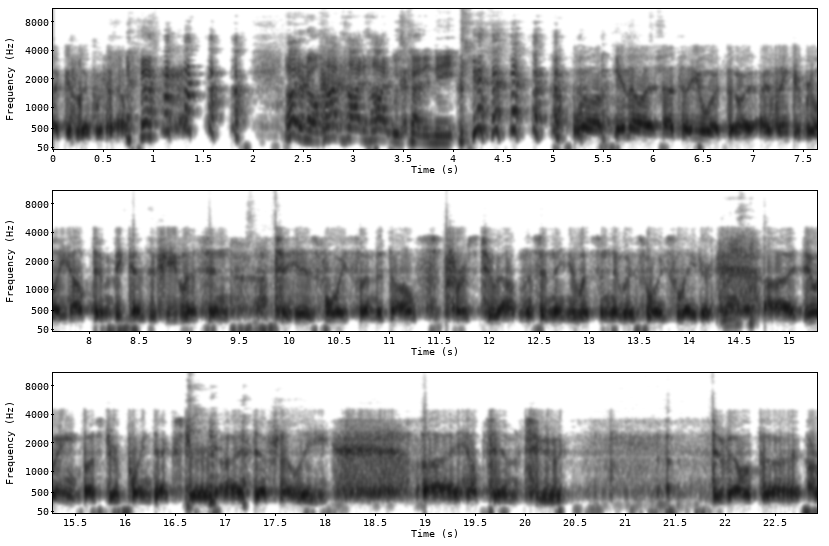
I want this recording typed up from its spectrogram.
I could live without. I don't know. Hot, hot, hot was kind of neat. You know, I, I tell you what, though, I, I think it really helped him because if you listen to his voice on the Dolls' first two albums and then you listen to his voice later, uh, doing Buster Poindexter uh, definitely uh, helped him to develop a, a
